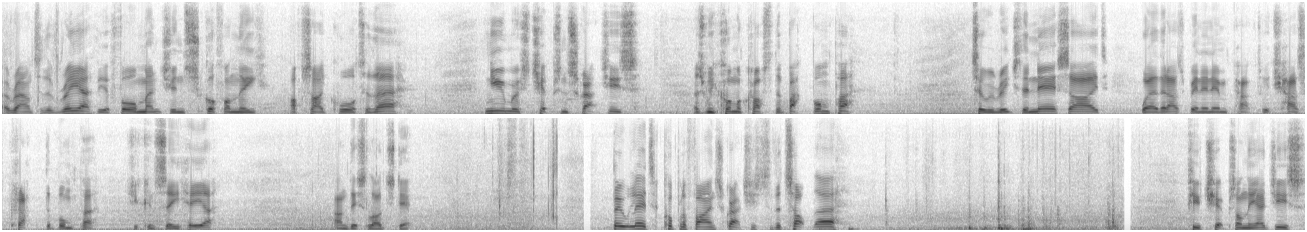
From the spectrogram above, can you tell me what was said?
Around to the rear the aforementioned scuff on the offside quarter there numerous chips and scratches as we come across the back bumper till we reach the near side where there has been an impact which has cracked the bumper as you can see here and dislodged it. Boot lid a couple of fine scratches to the top there. A few chips on the edges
